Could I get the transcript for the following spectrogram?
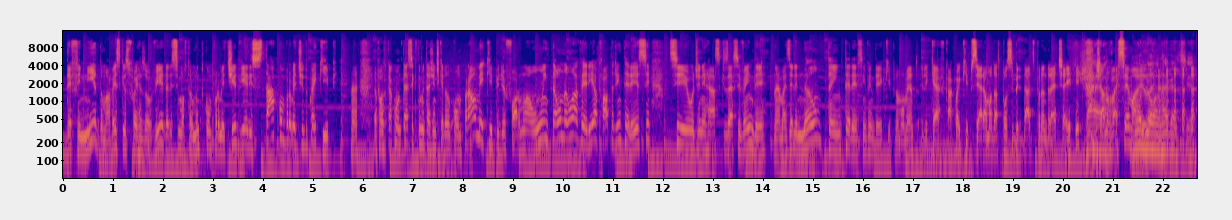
definido, uma vez que isso foi resolvido, ele se mostrou muito comprometido e ele está comprometido com a equipe. Né? Eu falo, o que acontece é que tem muita gente querendo comprar uma equipe de Fórmula 1, então não haveria falta de interesse se o Gene Haas quisesse vender, né? Mas ele não tem interesse em vender a equipe no momento, ele quer ficar com a equipe. Se era uma das possibilidades por Andretti aí, já, já não vai ser mais. Moiou, né, né Garcia?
